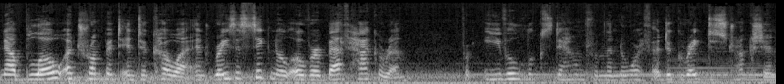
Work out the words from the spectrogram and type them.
Now blow a trumpet in Tekoa, and raise a signal over Beth Hakkerem. For evil looks down from the north, unto great destruction.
